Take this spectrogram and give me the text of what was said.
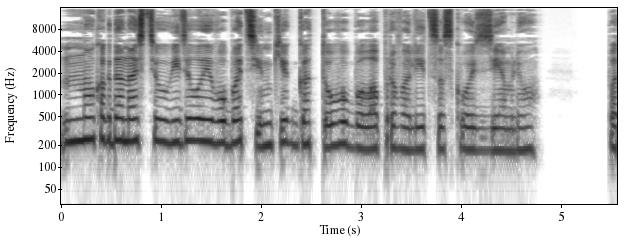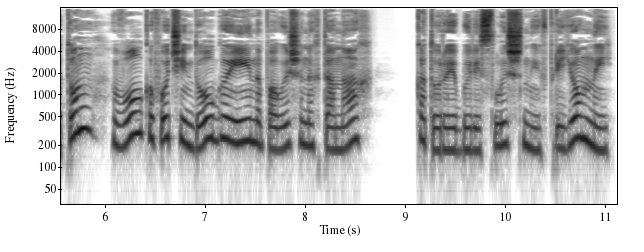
Но когда Настя увидела его ботинки, готова была провалиться сквозь землю. Потом Волков очень долго и на повышенных тонах, которые были слышны в приемной,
